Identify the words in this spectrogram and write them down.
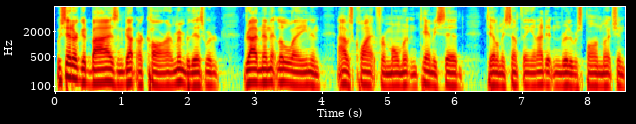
We said our goodbyes and got in our car. I remember this. We're driving down that little lane, and I was quiet for a moment, and Tammy said, telling me something, and I didn't really respond much. And,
